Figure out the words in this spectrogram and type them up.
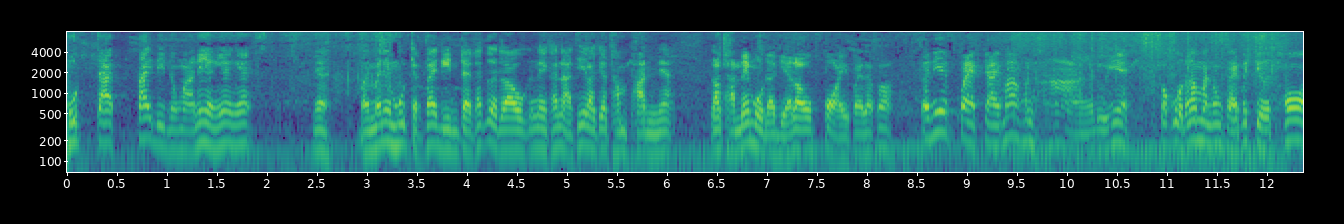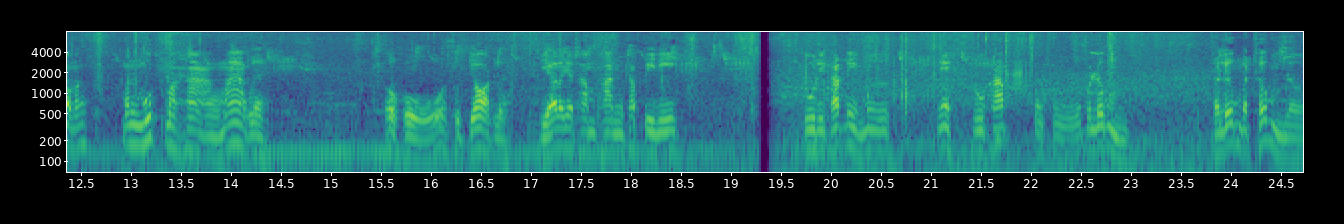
มุดจากใต้ดินออกมาเนี่ยอย่างเงี้ยอย่างเงี้ยเนี่ย มันไม่ได้มุดจากใต้ดิน แต่ถ้าเกิดเราในขณะที่เราจะทำพันธุ์เนี่ย เราทำได้หมดอะเดี๋ยวเราปล่อยไปแล้วก็แล้วนี่แปลกใจมากมันห่างดูเนี่ยปรากฏว่ามันสงสัยไปเจอท่อมั้งมันมุดมาห่างมากเลย โอ้โห สุดยอดเลย เดี๋ยวเราจะทำพันธุ์ครับปีนี้ ดูดิครับนี่มือนี่ดูครับโอ้โหเบลิ่มมาเริ่มมาเทิมเลย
